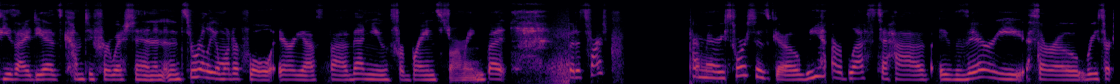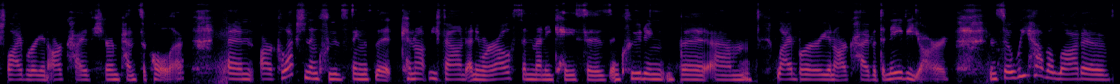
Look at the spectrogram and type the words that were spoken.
these ideas come to fruition. And, and it's really a wonderful area, uh, venue for brainstorming. But, but as far as primary sources go, we are blessed to have a very thorough research library and archive here in Pensacola. And our collection includes things that cannot be found anywhere else in many cases, including the um, library and archive at the Navy Yard. And so we have a lot of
